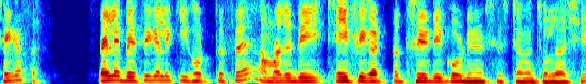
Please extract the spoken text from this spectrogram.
ঠিক আছে? তাহলে বেসিক্যালি কি ঘটতেছে? আমরা যদি এই ফিগারটা থ্রি ডি কোঅর্ডিনেট সিস্টেমে চলে আসি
